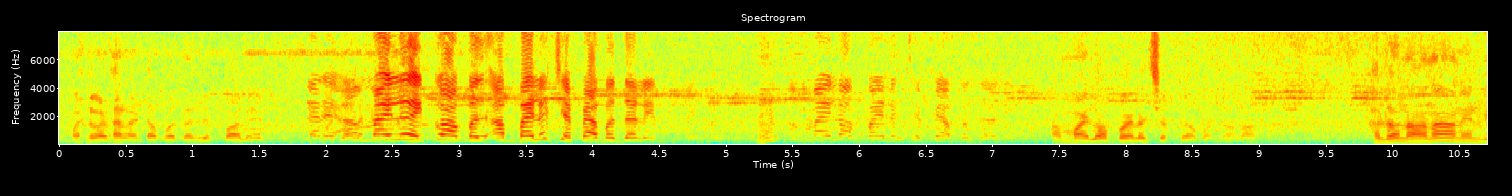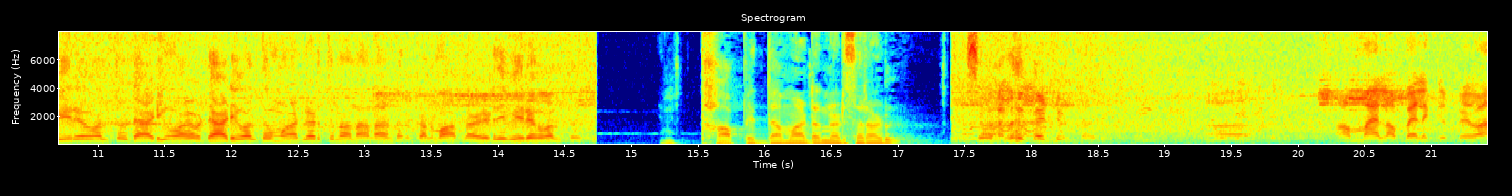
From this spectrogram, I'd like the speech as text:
అమ్మాయిలు పడాలంటే అబద్ధం చెప్పాలి. సరే అమ్మాయిలు ఎక్కువ అబ్బ- అబ్బాయిలకు చెప్పే అబద్ధాలు ఏంటి? అమ్మాయిలు అబ్బాయిలకు చెప్పే అబద్ధాలు ఏంటి? అమ్మాయిలు అబ్బాయిలకు చెప్పే అబద్ధాలా? హలో నాన్న నేను వేరే వాళ్ళతో డాడీ డాడీ వాళ్ళతో మాట్లాడుతున్నా నాన్న అంటారు కానీ మాట్లాడేది వేరే వాళ్ళతో. ఇంత పెద్ద మాట అన్నాడు సరాడు సో అదొకటి ఉంటుంది. అమ్మాయిలు అబ్బాయిలకు చెప్పేవా?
